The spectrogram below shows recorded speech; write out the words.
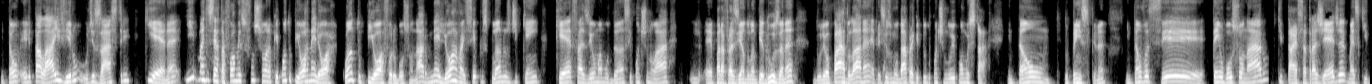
Então, ele está lá e vira o desastre que é, né? E, mas, de certa forma, isso funciona, porque quanto pior, melhor. Quanto pior for o Bolsonaro, melhor vai ser para os planos de quem quer fazer uma mudança e continuar, é, parafraseando Lampedusa, né? Do Leopardo lá, né? É preciso mudar para que tudo continue como está. Então, do príncipe, né? Então você tem o Bolsonaro que está essa tragédia, mas que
